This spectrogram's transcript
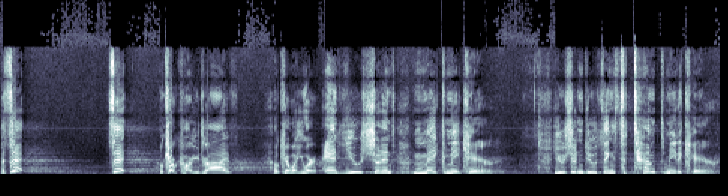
That's it. That's it. I don't care what car you drive. I don't care what you wear. And you shouldn't make me care. You shouldn't do things to tempt me to care.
